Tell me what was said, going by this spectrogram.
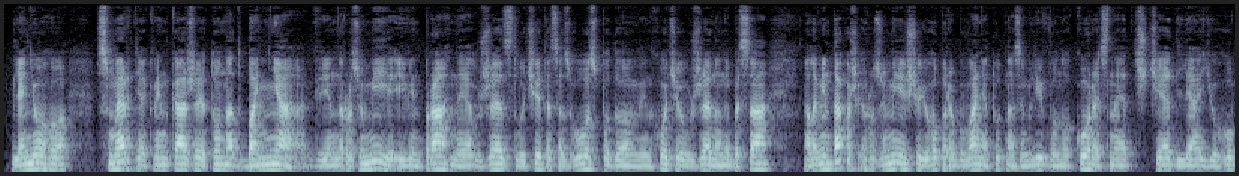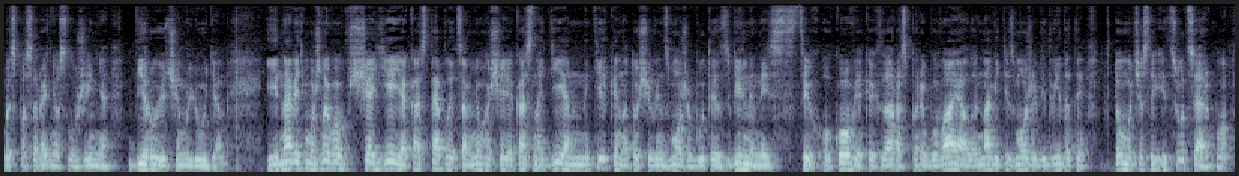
для нього смерть, як він каже, то надбання. Він розуміє і він прагне вже злучитися з Господом, він хоче вже на небеса. Але він також розуміє, що його перебування тут на землі воно корисне ще для його безпосереднього служіння віруючим людям. І навіть, можливо, ще є якась теплиця, в нього ще якась надія не тільки на те, що він зможе бути звільнений з цих оков, в яких зараз перебуває, але навіть і зможе відвідати в тому числі і цю церкву.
